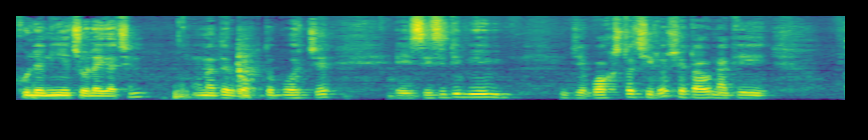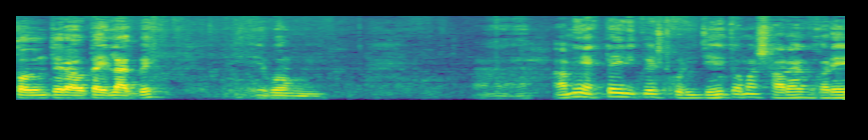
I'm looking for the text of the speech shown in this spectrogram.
খুলে নিয়ে চলে গেছেন। ওনাদের বক্তব্য হচ্ছে, এই সিসিটিভি যে বক্সটা ছিল, সেটাও নাকি তদন্তের আওতায় লাগবে। এবং আমি একটাই রিকোয়েস্ট করি, যেহেতু আমার সারা ঘরে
